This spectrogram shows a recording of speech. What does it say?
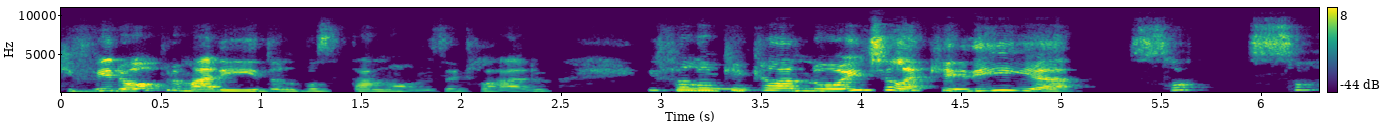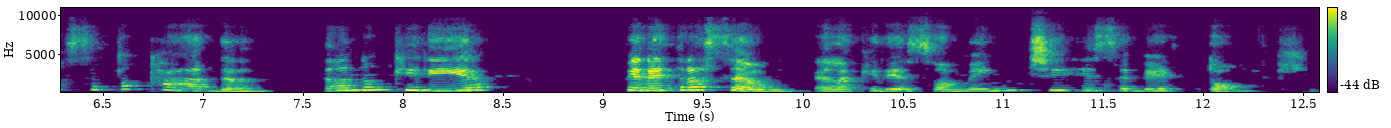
que virou para o marido, não vou citar nomes, é claro, e falou uhum. que aquela noite ela queria só, só ser tocada. Ela não queria penetração, ela queria somente receber toque.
